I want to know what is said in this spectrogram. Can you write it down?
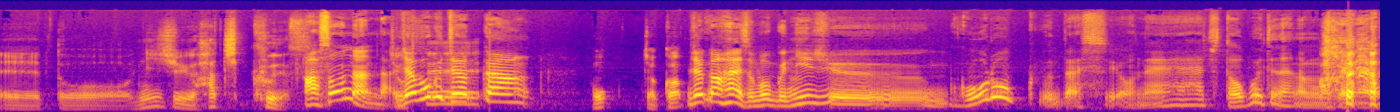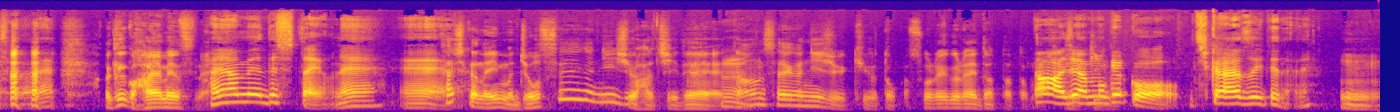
えっと二十八区です。あそうなんだ。じゃあ僕若干お若干？若干早いです。僕2 5 6ですよね。ちょっと覚えてないのも申し訳ないですけどね。あ結構早めですね。早めでしたよね、ええ。確かね今女性が28で、うん。男性が29とかそれぐらいだったと思うああじゃあもう結構近づいてんだね。構うん。うん。うん。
